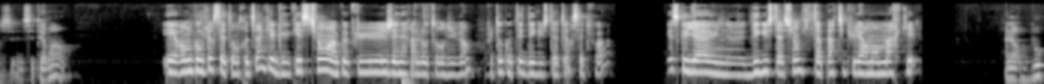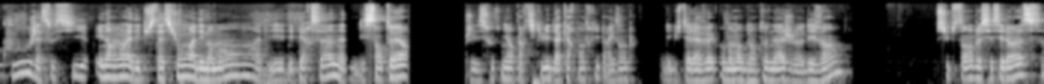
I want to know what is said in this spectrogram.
ces, terroirs. Et avant de conclure cet entretien, quelques questions un peu plus générales autour du vin, plutôt côté dégustateur cette fois. Est-ce qu'il y a une dégustation qui t'a particulièrement marqué? Alors beaucoup, j'associe énormément la dégustation à des moments, à des, des personnes, à des senteurs. J'ai des souvenirs particuliers de la carpenterie, par exemple, dégusté à l'aveugle au moment de l'entonnage des vins. Substance de Cécélos,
